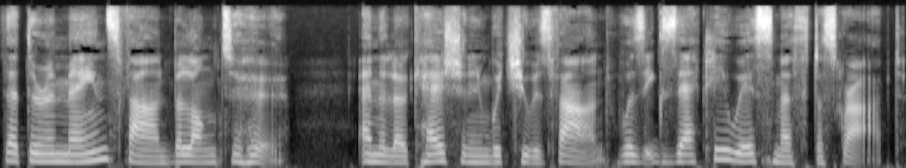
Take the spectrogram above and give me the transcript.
that the remains found belonged to her, and the location in which she was found was exactly where Smith described.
